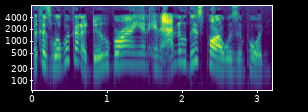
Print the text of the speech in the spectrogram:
because what we're going to do, Brian, and I knew this part was important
